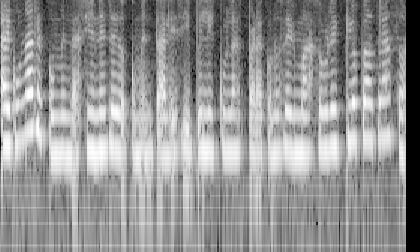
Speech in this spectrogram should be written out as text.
Algunas recomendaciones de documentales y películas para conocer más sobre Cleopatra son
